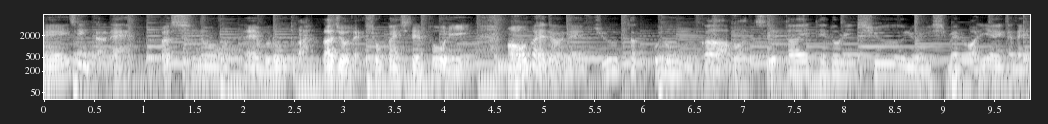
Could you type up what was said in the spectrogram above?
えー、以前からね、私の、ね、ブログとかラジオで紹介している通り、まあ、我が家ではね、住宅ローンが、まあ、世帯手取り収入に占める割合がね、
